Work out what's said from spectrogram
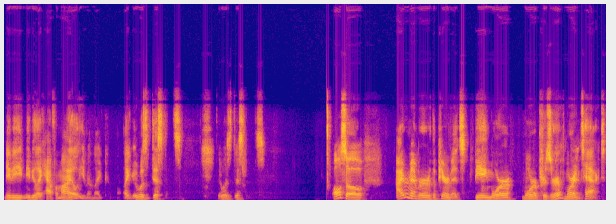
Maybe maybe like half a mile even like like it was distance. There was distance. Also i remember the pyramids being more more preserved more intact.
